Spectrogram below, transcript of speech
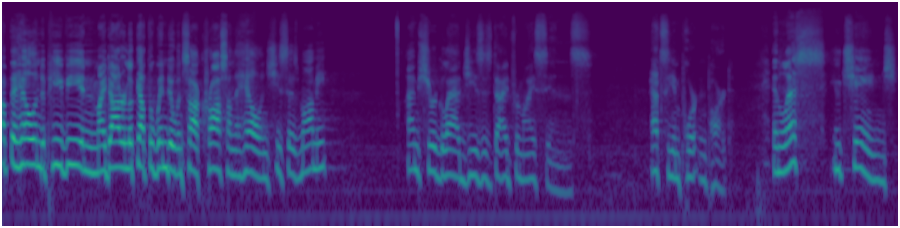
up the hill into PV, and my daughter looked out the window and saw a cross on the hill, and she says, Mommy, I'm sure glad Jesus died for my sins. That's the important part. Unless you change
